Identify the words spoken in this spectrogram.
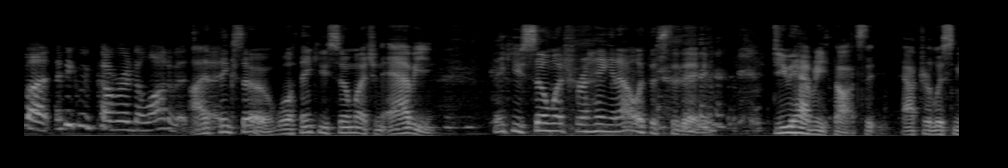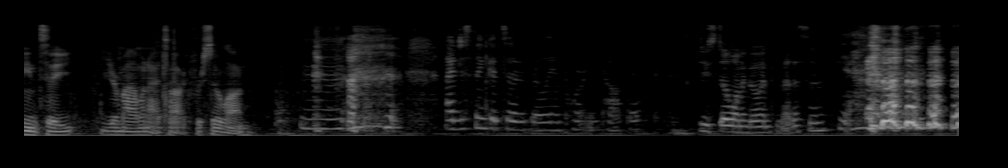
but i think we've covered a lot of it I think so. Well, thank you so much. And Abby, thank you so much for hanging out with us today. Do you have any thoughts that after listening to your mom and I talk for so long? Mm, I just think it's a really important topic. do you still want to go into medicine Yeah.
